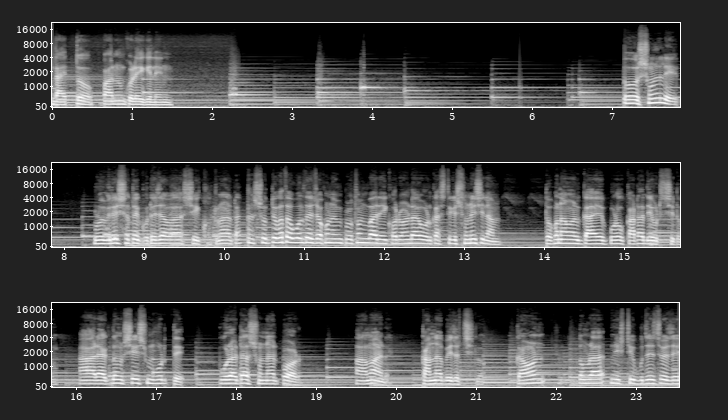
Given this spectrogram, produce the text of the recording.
দায়িত্ব পালন করে গেলেন। তো শুনলে প্রবীরের সাথে ঘটে যাওয়া সেই ঘটনাটা। সত্যি কথা বলতে যখন আমি প্রথমবার এই ঘটনাটা ওর কাছ থেকে শুনেছিলাম, তখন আমার গায়ে পুরো কাটা দিয়ে উঠছিল। আর একদম শেষ মুহূর্তে পুরাটা শোনার পর আমার কান্না বেজাচ্ছিল কারণ তোমরা নিশ্চয়ই বুঝেছ যে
